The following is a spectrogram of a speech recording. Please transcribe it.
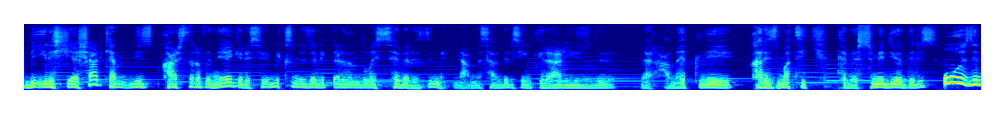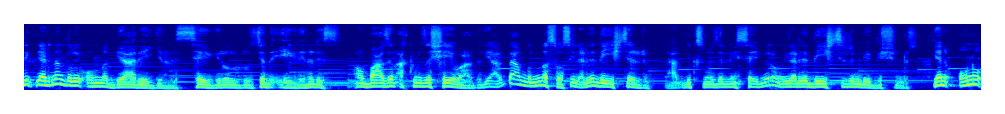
bir ilişki yaşarken biz karşı tarafı neye göre seviyoruz? Bir kısım özelliklerinden dolayı severiz değil mi? Ya mesela deriz ki güler yüzlü, merhametli, karizmatik, tebessüm ediyor deriz. O özelliklerden dolayı onunla bir araya gireriz. Sevgili oluruz ya da evleniriz. Ama bazen aklımızda şey vardır. Yani ben bunu nasıl olsa ileride değiştiririm. Yani bir kısım özelliğini sevmiyorum ama ileride değiştiririm diye düşünürüz. Yani onu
